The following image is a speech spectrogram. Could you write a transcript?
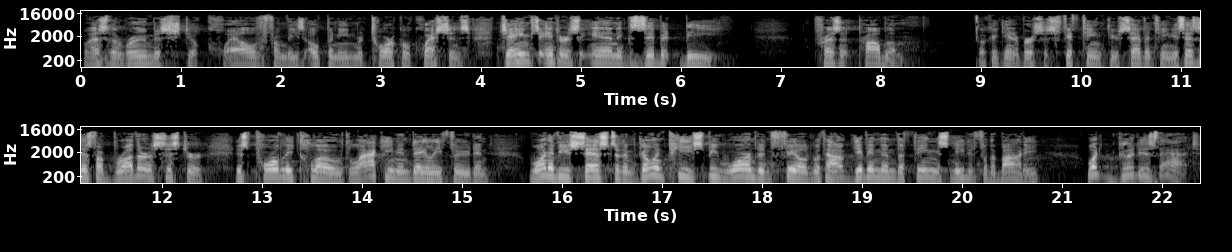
Well, as the room is still quelled from these opening rhetorical questions, James enters in Exhibit B, present problem. Look again at verses 15 through 17. He says, If a brother or sister is poorly clothed, lacking in daily food, and one of you says to them, Go in peace, be warmed and filled, without giving them the things needed for the body, what good is that?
